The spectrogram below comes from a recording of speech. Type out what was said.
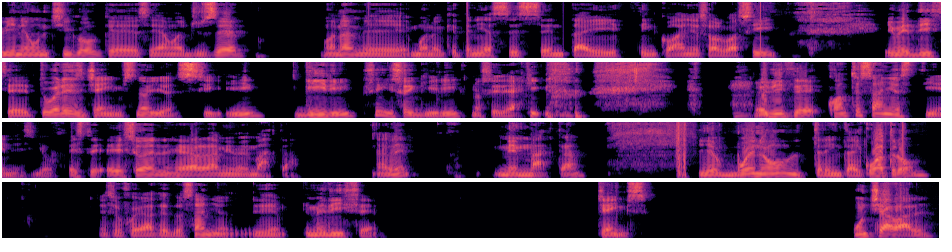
viene un chico que se llama Giuseppe, bueno, bueno, que tenía 65 años o algo así, y me dice, tú eres James, ¿no? yo, sí, Giri, sí, soy Giri, no soy de aquí. Él dice, ¿cuántos años tienes? Yo, este, eso en general a mí me mata, ¿vale? Me mata. Y yo, bueno, 34, eso fue hace dos años, y me dice, James, un chaval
